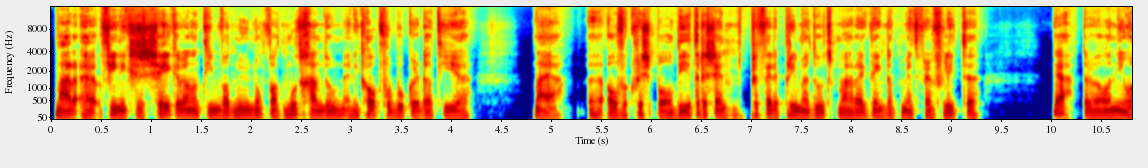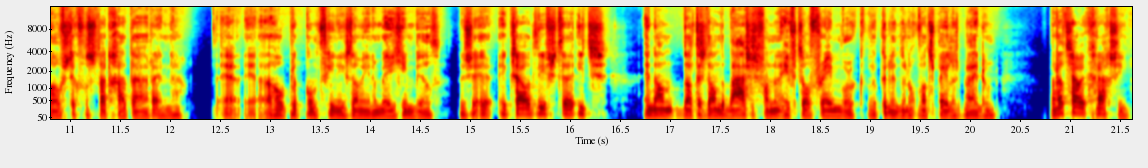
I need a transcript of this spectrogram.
Maar eh, Phoenix is zeker wel een team wat nu nog wat moet gaan doen. En ik hoop voor Boeker dat hij, eh, nou ja, eh, over Chris Paul, die het recent verder prima doet. Maar ik denk dat met Van Vliet, eh, ja, er wel een nieuw hoofdstuk van start gaat daar. En eh, ja, ja, hopelijk komt Phoenix dan weer een beetje in beeld. Dus eh, ik zou het liefst eh, iets, en dan, dat is dan de basis van een eventueel framework. We kunnen er nog wat spelers bij doen. Maar dat zou ik graag zien.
